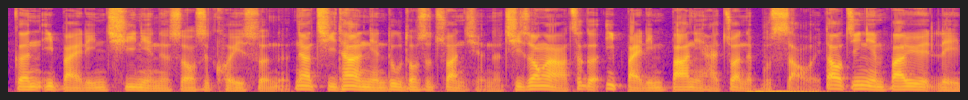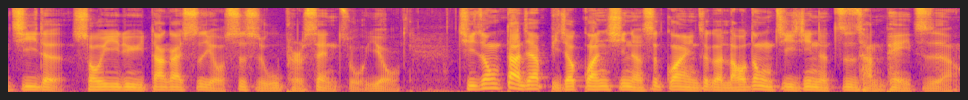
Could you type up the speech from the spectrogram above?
跟一百零七年的时候是亏损的。那其他的年度都是赚钱的，其中啊这个一百零八年还赚了不少诶、到今年八月。累积的收益率大概是有四十五 percent 左右，其中大家比较关心的是关于这个劳动基金的资产配置啊。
